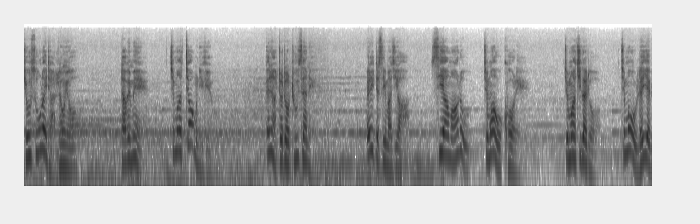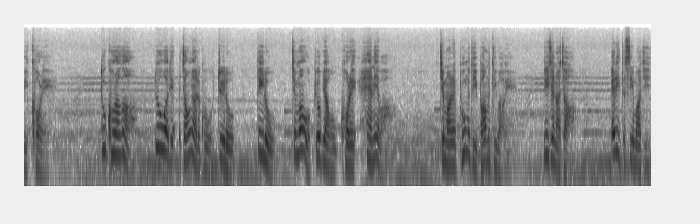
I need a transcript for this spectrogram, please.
ယူဆိုးလိုက်တာလွန်ရောဒါပေမဲ့ကျမကြောက်မနေခဲ့ဘူးအဲ့ဒါတော်တော်ထူးဆန်းတယ်အဲ့ဒီတစီမာကြီးကဆီယာမာလို့ကျမကိုခေါ်တယ်ကျမကြည့်လိုက်တော့ကျမကိုလက်ရက်ပြီးခေါ်တယ်သူခေါ်တာကလျှို့ဝှက်တဲ့အကြောင်းအရာတစ်ခုကိုတွေ့လို့သိလို့ကျမကိုပြောပြဖို့ခေါ်တဲ့ဟန်နဲ့ပါကျမလည်းဘူးမသိဘာမသိပါပဲသိချင်တာကြောင့်အဲ့ဒီတစီမာကြီး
